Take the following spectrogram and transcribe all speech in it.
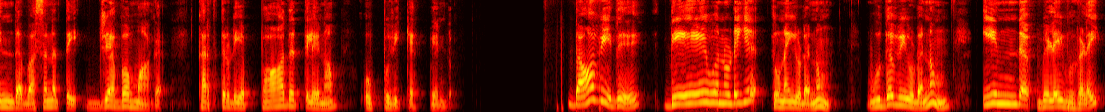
இந்த வசனத்தை ஜெபமாக கர்த்தருடைய பாதத்திலே நாம் ஒப்புவிக்க வேண்டும். தாவீது தேவனுடைய துணையுடனும் உதவியுடனும் இந்த விளைவுகளை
